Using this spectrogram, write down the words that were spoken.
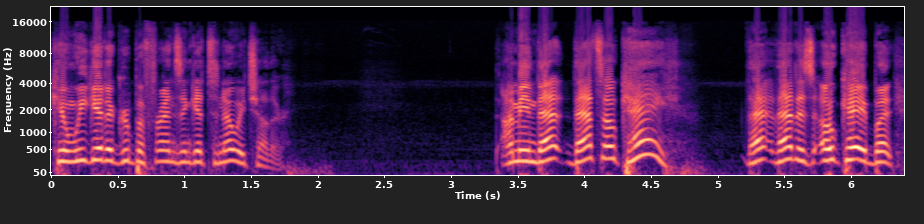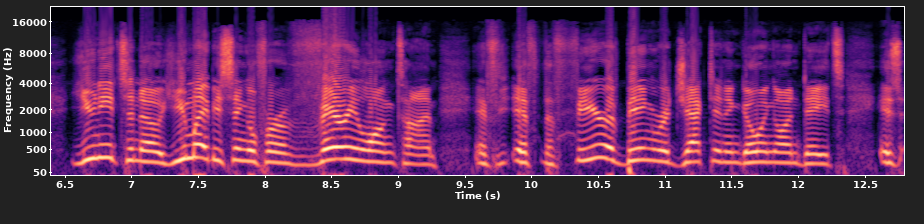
can we get a group of friends and get to know each other?" I mean that that's okay. That that is okay, but you need to know you might be single for a very long time. If if the fear of being rejected and going on dates is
